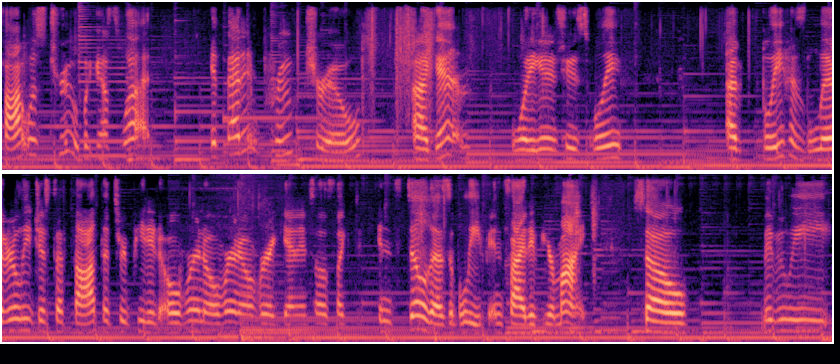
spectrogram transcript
thought was true. But guess what? If that didn't prove true, again, what are you going to choose to believe? a belief is literally just a thought that's repeated over and over and over again until it's like instilled as a belief inside of your mind. So maybe we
